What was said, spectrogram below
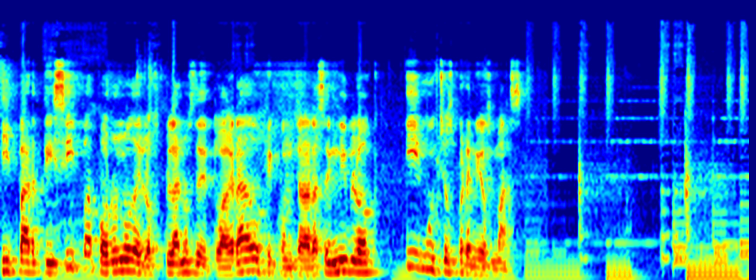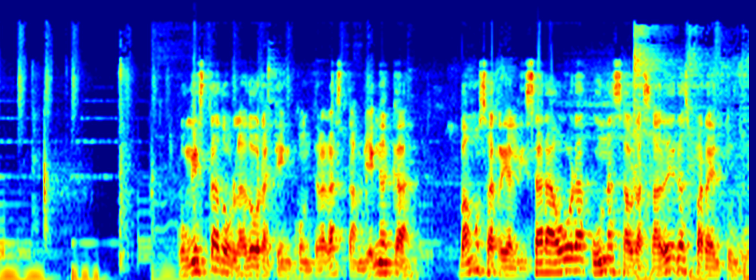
y participa por uno de los planos de tu agrado que encontrarás en mi blog y muchos premios más. Con esta dobladora que encontrarás también acá, vamos a realizar ahora unas abrazaderas para el tubo.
